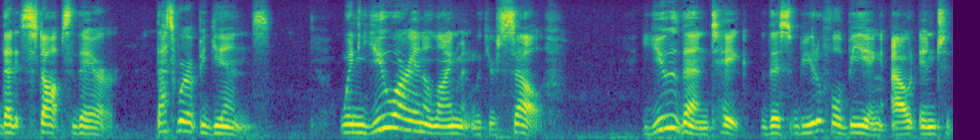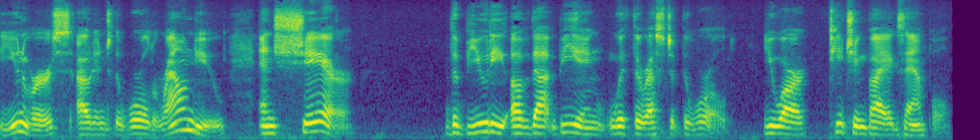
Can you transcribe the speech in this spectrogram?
that it stops there. That's where it begins. When you are in alignment with yourself, you then take this beautiful being out into the universe, out into the world around you, and share the beauty of that being with the rest of the world. You are teaching by example.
